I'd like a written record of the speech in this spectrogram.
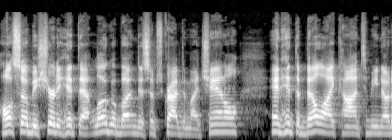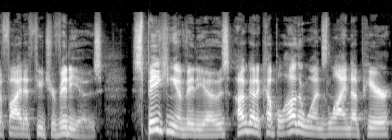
Also, be sure to hit that logo button to subscribe to my channel and hit the bell icon to be notified of future videos. Speaking of videos, I've got a couple other ones lined up here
